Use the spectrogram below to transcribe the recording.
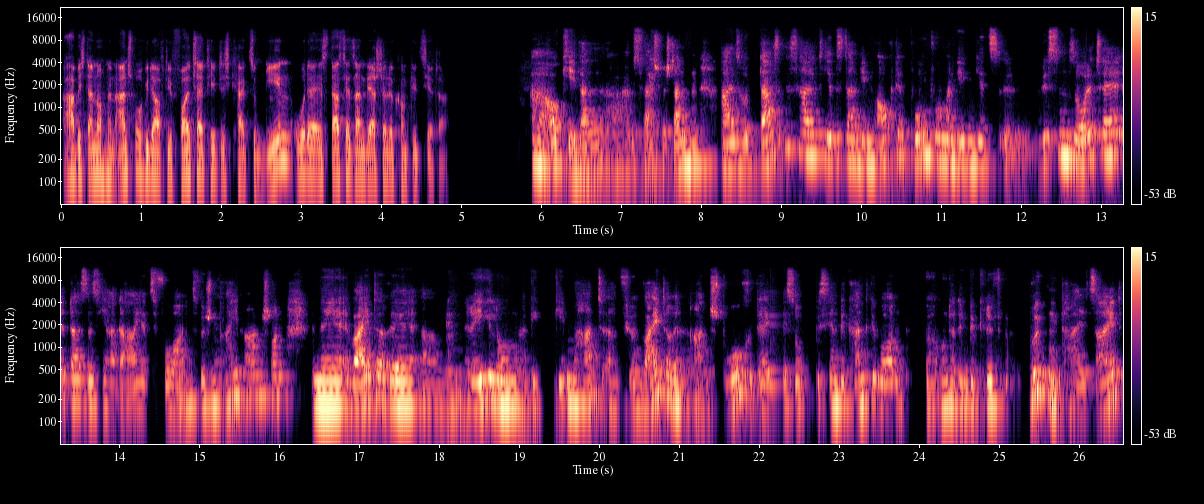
habe ich dann noch einen Anspruch, wieder auf die Vollzeittätigkeit zu gehen oder ist das jetzt an der Stelle komplizierter? Ah, okay, dann äh, habe ich es falsch verstanden. Also das ist halt jetzt dann eben auch der Punkt, wo man eben jetzt äh, wissen sollte, dass es ja da jetzt vor inzwischen drei Jahren schon eine weitere ähm, Regelung gegeben hat äh, für einen weiteren Anspruch. Der ist so ein bisschen bekannt geworden äh, unter dem Begriff Brückenteilzeit,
